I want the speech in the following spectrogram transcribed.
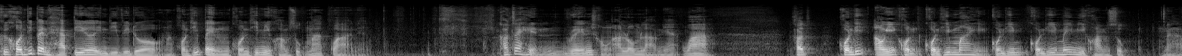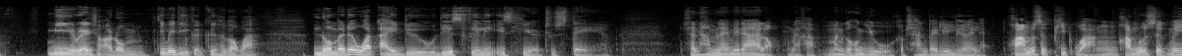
คือคนที่เป็น happier individual นะคนที่เป็นคนที่มีความสุขมากกว่าเนี่ยเขาจะเห็น range ของอารมณ์เหล่านี้ว่า เขาคนที่เอางี้คนคนที่ไม่คนที่คนที่ไม่มีความสุขนะครับมี range ของอารมณ์ที่ไม่ดีเกิดขึ้นเขาบอกว่า no matter what I do this feeling is here to stay ฉันทำอะไรไม่ได้หรอกนะครับ มันก็คงอยู่กับฉันไปเรื่อยๆแหละ ความรู้สึกผิดหวัง ความรู้สึกไม่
